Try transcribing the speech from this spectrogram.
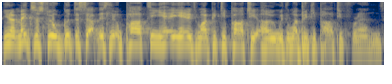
You know, it makes us feel good to set up this little party. Hey, here's my pity party at home with all my pity party friends.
